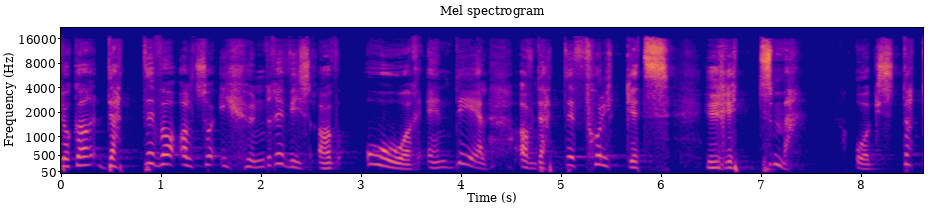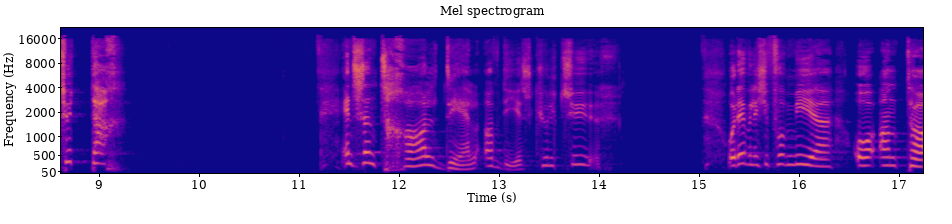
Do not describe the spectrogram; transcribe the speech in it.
Dere, dette var altså i hundrevis av år en del av dette folkets rytme og statutter. En sentral del av deres kultur. Og det er vel ikke for mye å anta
